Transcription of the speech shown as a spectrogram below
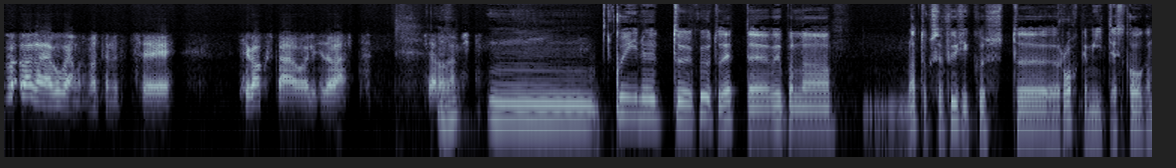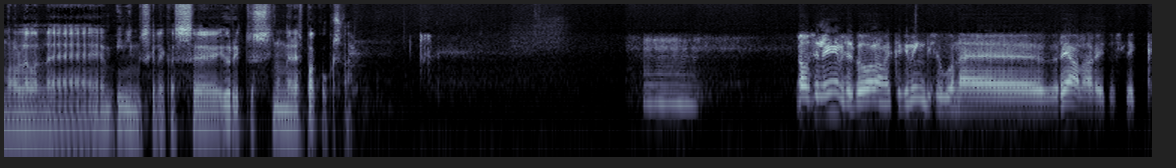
väga hea kogemus, ma ütlen, et see, see kaks päeva oli seda väärt, seal mhm. olemist mm,. Kui nüüd kujutada ette võib-olla natukese füüsikust äh, rohkem IT-st kaugemal olevale inimesele, kas see üritus sinu meelest pakuks või mm.? no sellel inimesel peab olema ikkagi mingisugune reaalhariduslik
